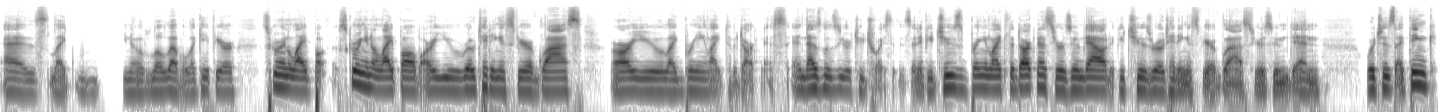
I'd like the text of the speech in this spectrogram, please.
as like you know low level. Like if you're screwing a light bulb, screwing in a light bulb, are you rotating a sphere of glass, or are you like bringing light to the darkness? And those are your two choices. And if you choose bringing light to the darkness, you're zoomed out. If you choose rotating a sphere of glass, you're zoomed in. Which is, I think,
